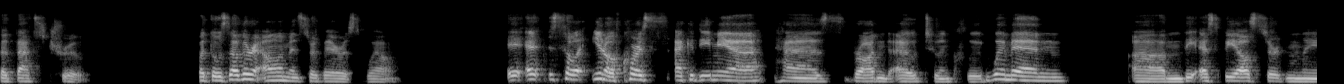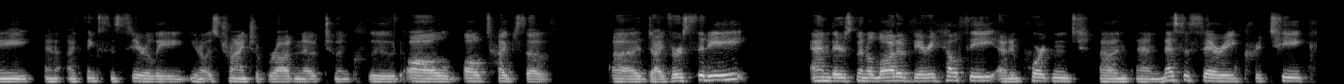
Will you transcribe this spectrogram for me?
that that's true. But those other elements are there as well. It- it- so you know, of course, academia has broadened out to include women. Um, the SBL certainly, and I think sincerely, you know, is trying to broaden out to include all all types of uh, diversity. And there's been a lot of very healthy and important and, and necessary critique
